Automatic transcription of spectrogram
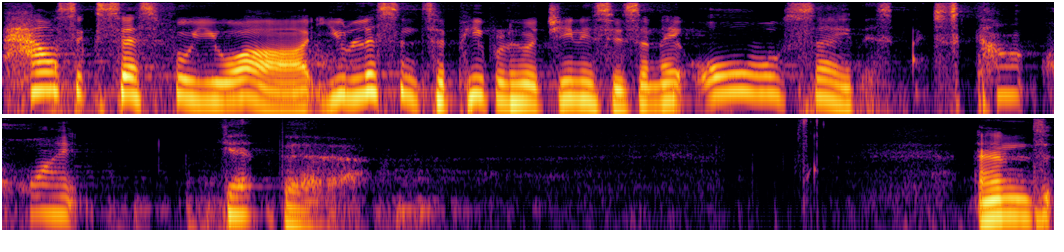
how successful you are. You listen to people who are geniuses, and they all will say this: "I just can't quite get there." And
